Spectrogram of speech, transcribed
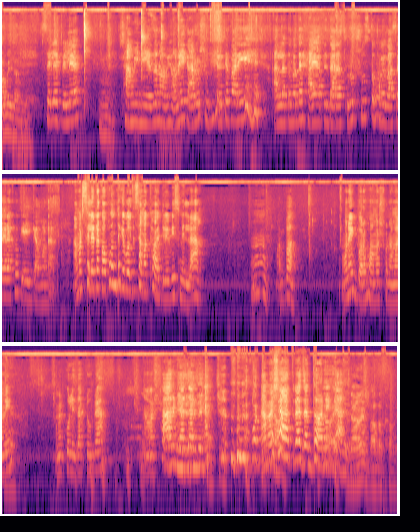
আমি জানি ছেলে পেলে স্বামী নিয়ে যেন আমি অনেক আরও সুখী হতে পারি। আল্লাহ তোমাদের হায়াতে দারাজ করুক সুস্থভাবে বাঁচায় রাখুক এই কামনা। আমার ছেলেটা কখন থেকে বলতেছে আমার খাওয়াই দিবে বিসমিল্লা হুম আব্বা অনেক বড় হো আমার সোনা মানে। আমার কলিজার টুকরা আমার সাত রাজার আমার সাত রাজার ধন এটা। বাবা খাবে।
